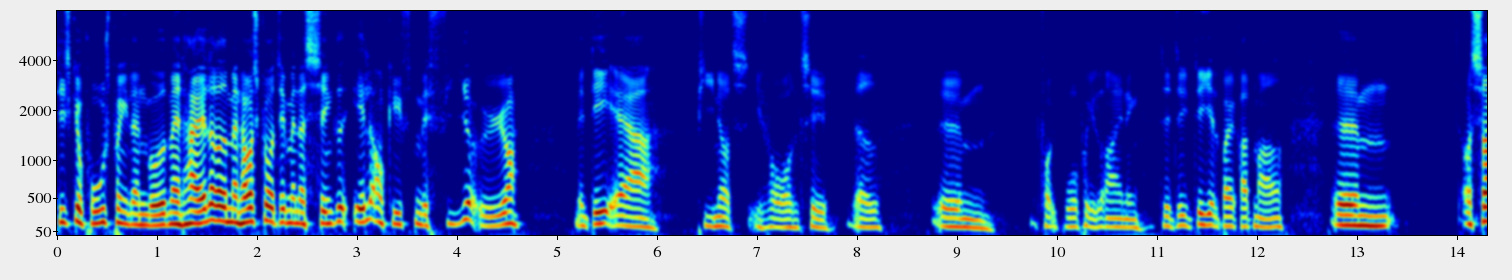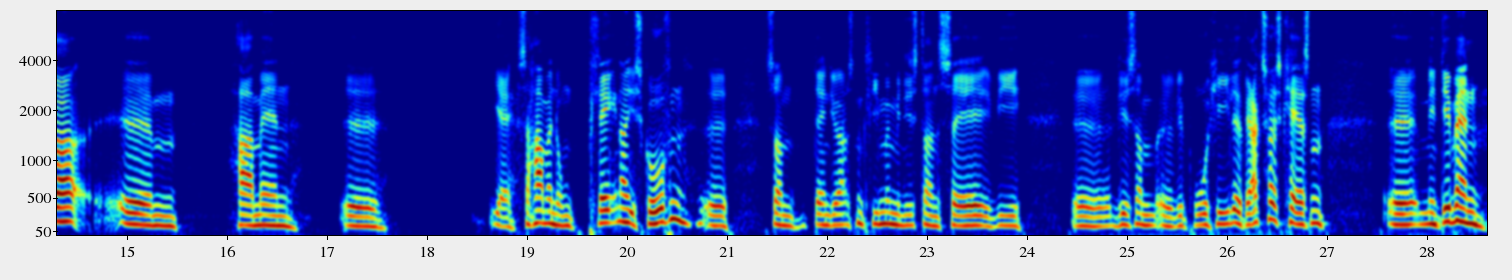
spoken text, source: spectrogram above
de skal jo bruges på en eller anden måde. Man har allerede, man har også gjort det, man har sænket elafgiften med 4 øre, men det er peanuts i forhold til, hvad øhm, folk bruger på elregning. Det, det, det hjælper ikke ret meget. Øhm, og så øhm, har man øh, ja, så har man nogle planer i skuffen, øh, som Dan Jørgensen, klimaministeren, sagde, vi øh, ligesom øh, vil bruge hele værktøjskassen. Øh, men det, man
